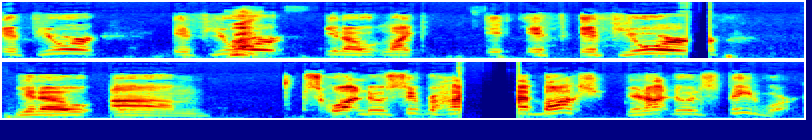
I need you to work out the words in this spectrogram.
if you're if you're Right. you know like if if you're you know um, squatting to a super high box, you're not doing speed work,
